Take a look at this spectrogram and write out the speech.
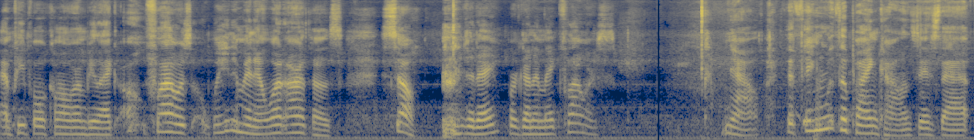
And people will come over and be like, oh, flowers, wait a minute, what are those? So today we're going to make flowers. Now, the thing with the pine cones is that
